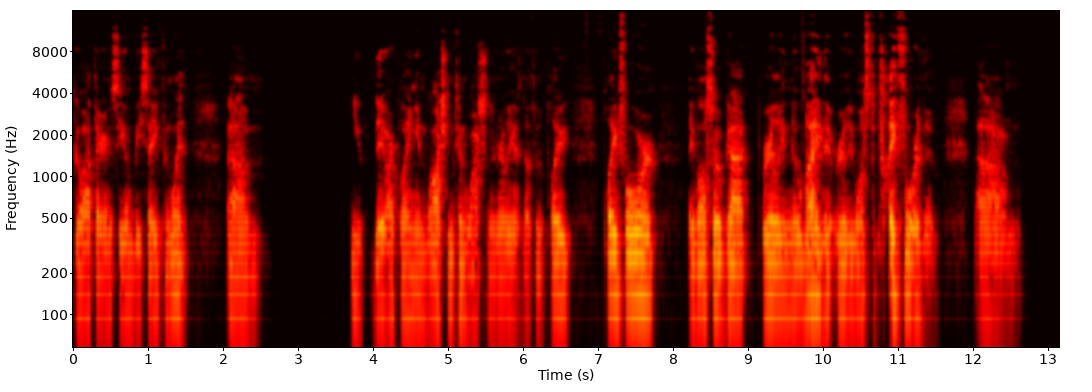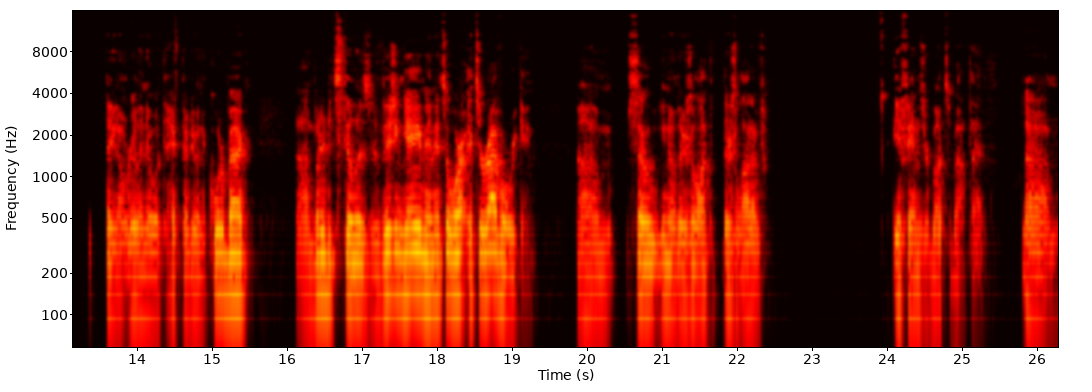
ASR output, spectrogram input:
go out there and see them be safe and win. Um, you they are playing in Washington. Washington really has nothing to play play for. They've also got really nobody that really wants to play for them. Um, they don't really know what the heck they're doing at quarterback, um, but it still is a division game and it's a it's a rivalry game. Um, so you know there's a lot there's a lot of if ands or buts about that. Um,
